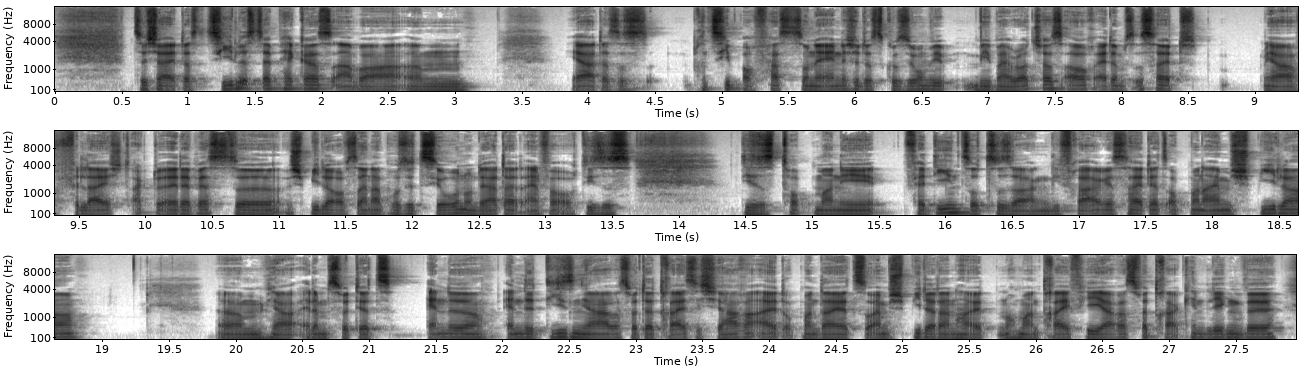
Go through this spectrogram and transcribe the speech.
mit Sicherheit das Ziel ist der Packers, aber ähm, ja, das ist im Prinzip auch fast so eine ähnliche Diskussion wie, wie bei Rogers auch. Adams ist halt ja vielleicht aktuell der beste Spieler auf seiner Position und er hat halt einfach auch dieses dieses Top Money verdient sozusagen. Die Frage ist halt jetzt, ob man einem Spieler ähm, ja, Adams wird jetzt Ende, Ende diesen Jahres wird er 30 Jahre alt, ob man da jetzt so einem Spieler dann halt nochmal einen drei, vier Jahresvertrag hinlegen will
